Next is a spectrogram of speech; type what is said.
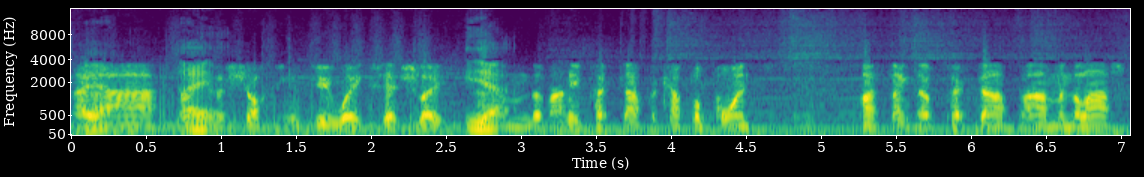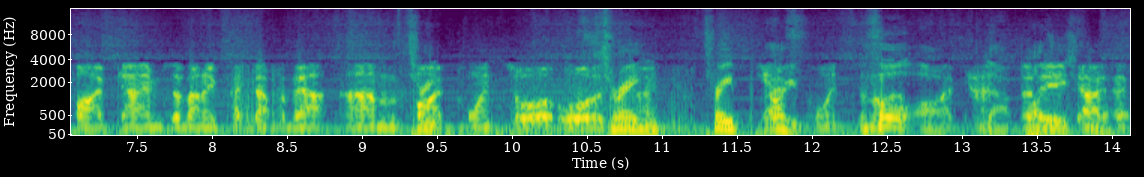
They Uh, are. They've they- had a shocking few weeks, actually. Yeah. Um, they've only picked up a couple of points. I think they've picked up, um, in the last five games, they've only picked up about um, Three. five points or, or Three, you know, three, three uh, points. In the four. Oh, no, so there you go. That,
